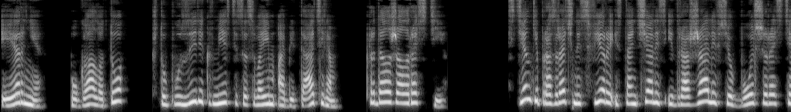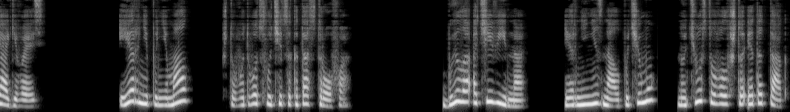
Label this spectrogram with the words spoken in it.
Эрни пугало то, что пузырик вместе со своим обитателем продолжал расти. Стенки прозрачной сферы истончались и дрожали, все больше растягиваясь. Эрни понимал, что вот-вот случится катастрофа. Было очевидно, Эрни не знал почему, но чувствовал, что это так,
